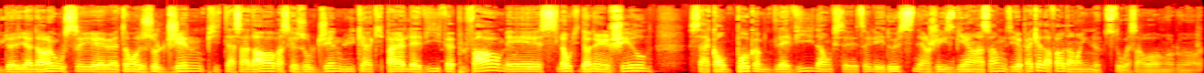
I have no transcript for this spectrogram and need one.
il y en a un où c'est, euh, mettons, Zul'jin puis Tassadar parce que Zul'jin, lui, quand il perd la vie, il fait plus fort, mais si l'autre il donne un shield, ça compte pas comme de la vie, donc c'est, tu sais, les deux synergisent bien ensemble. Il y a un paquet d'affaires dans même là, que tu dois savoir. là, euh.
